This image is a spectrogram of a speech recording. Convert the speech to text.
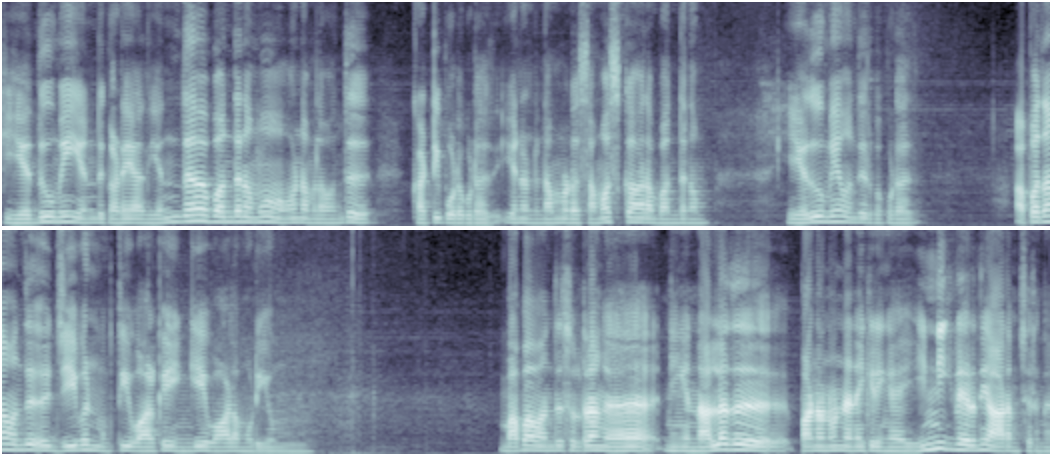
எதுவுமே எந்த கிடையாது. எந்த பந்தனமும் நம்மளை வந்து கட்டி போடக்கூடாது. ஏன்னா நம்மளோட சமஸ்கார பந்தனம் எதுவுமே வந்து இருக்கக்கூடாது. அப்போ தான் வந்து ஜீவன் முக்தி வாழ்க்கை இங்கேயே வாழ முடியும். பாபா வந்து சொல்கிறாங்க நீங்கள் நல்லது பண்ணணும்னு நினைக்கிறீங்க. இன்னிக்கிலேருந்தே ஆரம்பிச்சிருங்க.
